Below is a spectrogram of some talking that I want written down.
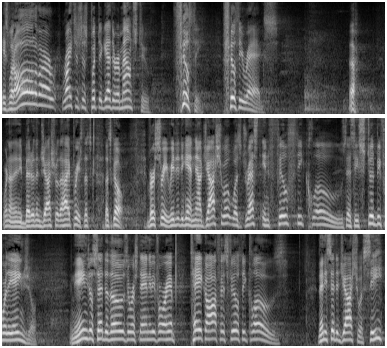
is what all of our righteousness put together amounts to filthy, filthy rags. Oh, we're not any better than Joshua the high priest. Let's, let's go. Verse 3, read it again. Now Joshua was dressed in filthy clothes as he stood before the angel. And the angel said to those who were standing before him, Take off his filthy clothes. Then he said to Joshua, See,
